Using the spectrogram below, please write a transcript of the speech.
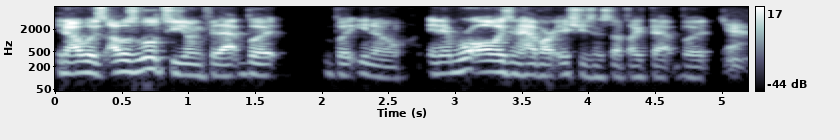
you know, I was I was a little too young for that, but but you know, and we're always gonna have our issues and stuff like that. But yeah,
